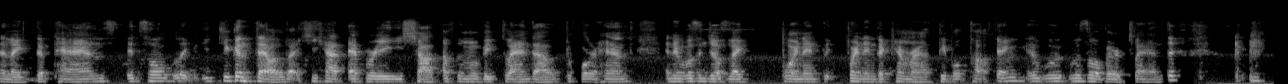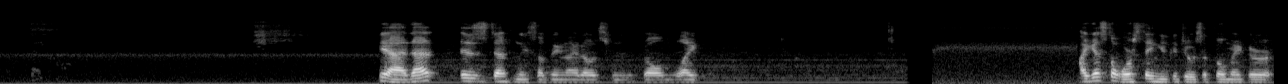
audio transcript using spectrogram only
and like the pans it's all like you can tell that he had every shot of the movie planned out beforehand and it wasn't just like pointing the, pointing the camera at people talking it w- was all very planned Yeah, that is definitely something I noticed from the film. Like, I guess the worst thing you could do as a filmmaker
